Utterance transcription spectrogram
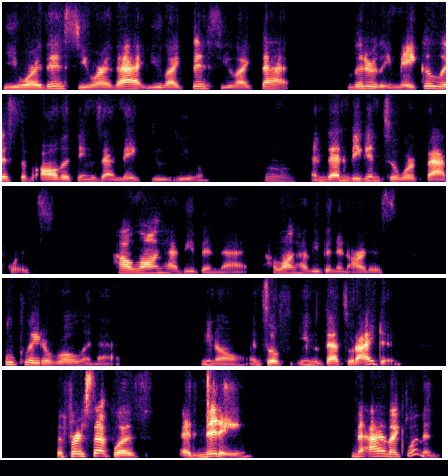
You are this, you are that, you like this, you like that. Literally, make a list of all the things that make you you Hmm. and then begin to work backwards. How long have you been that? How long have you been an artist? Who played a role in that? You know, and so you know that's what I did. The first step was admitting that I liked women.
